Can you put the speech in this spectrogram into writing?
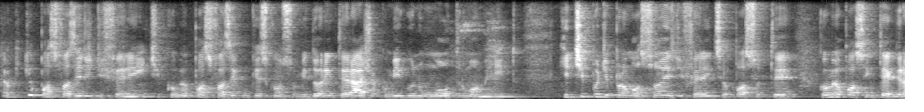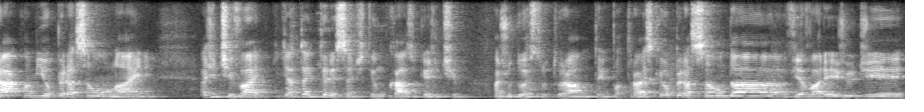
É o que, eu posso fazer de diferente? Como eu posso fazer com que esse consumidor interaja comigo num outro momento? Que tipo de promoções diferentes eu posso ter? Como eu posso integrar com a minha operação online? A gente vai, já está interessante, tem um caso que a gente ajudou a estruturar um tempo atrás, que é a operação da Via Varejo de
